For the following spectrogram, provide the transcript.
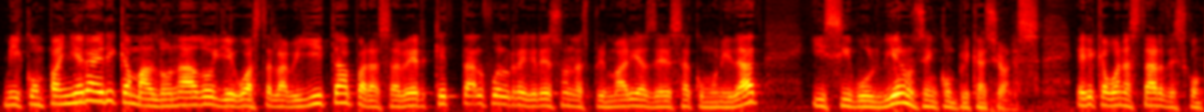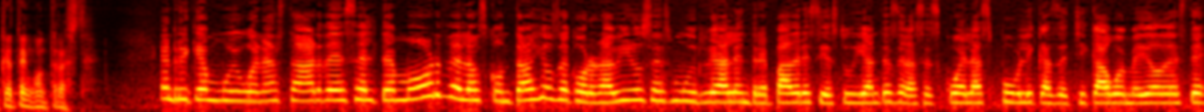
Mi compañera Erika Maldonado llegó hasta la villita para saber qué tal fue el regreso en las primarias de esa comunidad y si sin complicaciones. Erika, buenas tardes. ¿Con qué te encontraste? Enrique, muy buenas tardes. El temor de los contagios de coronavirus es muy real entre padres y estudiantes de las escuelas públicas de Chicago en medio de este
